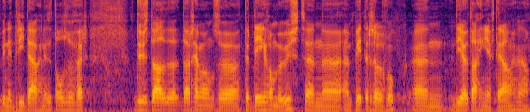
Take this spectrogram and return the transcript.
binnen drie dagen is het al zover. Dus dat, daar zijn we ons terdege van bewust en, en Peter zelf ook. En die uitdaging heeft hij aangegaan.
